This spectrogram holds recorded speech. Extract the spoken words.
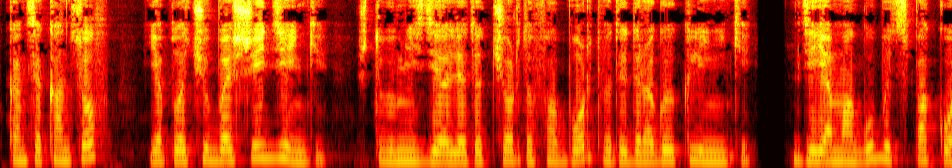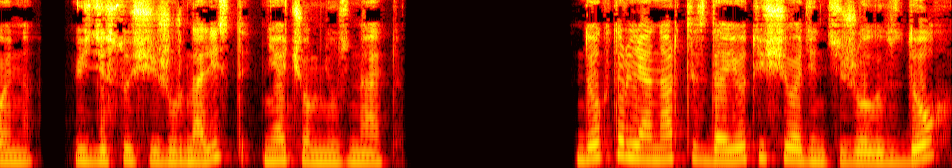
В конце концов, я плачу большие деньги, чтобы мне сделали этот чертов аборт в этой дорогой клинике, где я могу быть спокойна. Вездесущие журналисты ни о чем не узнают. Доктор Леонард издает еще один тяжелый вздох,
